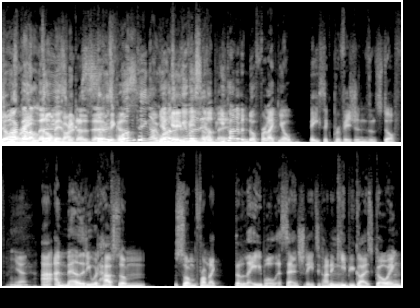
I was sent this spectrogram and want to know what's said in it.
No, I've got a little bit gardens. because uh, because one thing I You want have, to you gave have me a little, something. you kind of enough for like you know basic provisions and stuff. yeah. Uh, and Melody would have some some from like the label essentially to kind of Hmm. keep you guys going.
